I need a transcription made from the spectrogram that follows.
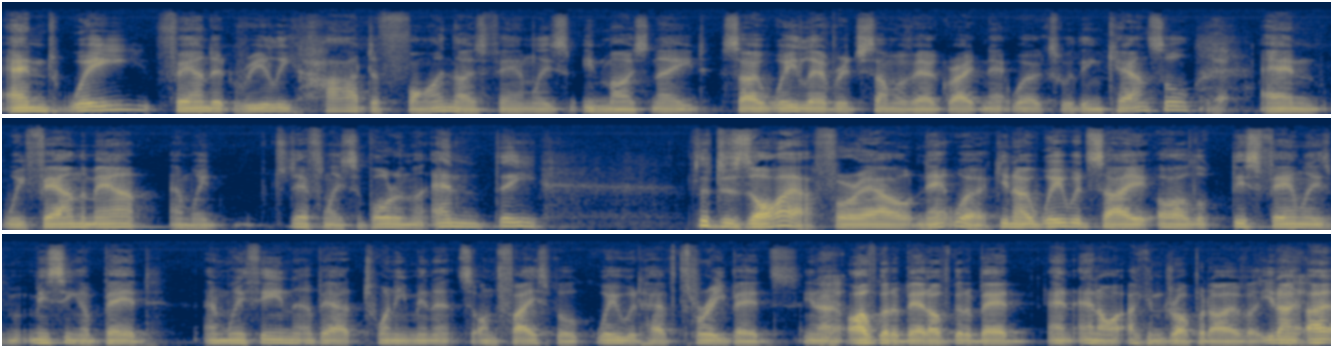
And we found it really hard to find those families in most need. So we leveraged some of our great networks within council Yeah. and we found them out and we definitely supported them. And the the desire for our network. You know, we would say, "Oh, look, this family is missing a bed," and within about twenty minutes on Facebook, we would have three beds. You know, Yeah. I've got a bed, I've got a bed, and and I, I can drop it over. You know, Yeah.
